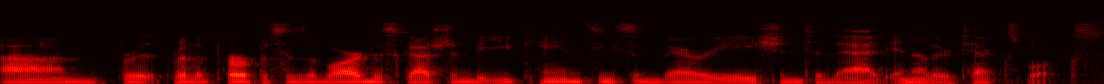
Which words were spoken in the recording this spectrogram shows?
um, for, for the purposes of our discussion, but you can see some variation to that in other textbooks.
